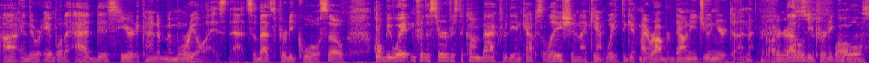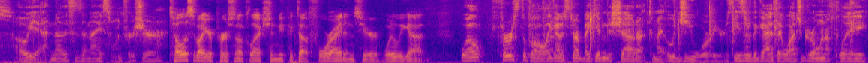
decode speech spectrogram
Uh, and they were able to add this here to kind of memorialize that. So that's pretty cool. So I'll be waiting for the service to come back for the encapsulation. I can't wait to get my Robert Downey Jr. done. That'll be pretty flawless. cool. Oh yeah, no, this is a nice one for sure. Tell us about your personal collection. We picked out four items here. What do we got? Well, first of all, I got to start by giving a shout out to my OG Warriors. These are the guys I watched growing up play.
